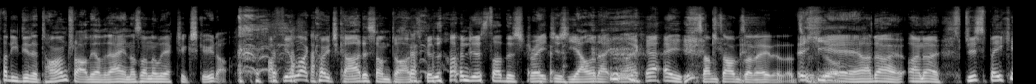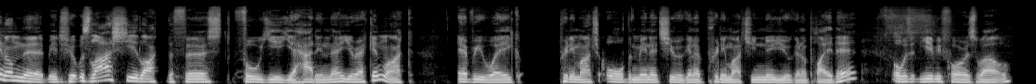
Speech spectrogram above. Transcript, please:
bloody did a time trial the other day, and I was on the electric scooter. I feel like Coach Carter sometimes because I'm just on the street, just yelling at you like, "Hey, Sometimes I need it. That's for sure. Yeah, I know, I know. Just speaking on the midfield, it was last year like the first full year you had in there? You reckon, like every week, pretty much all the minutes you were going to pretty much you knew you were going to play there, or was it the year before as well?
